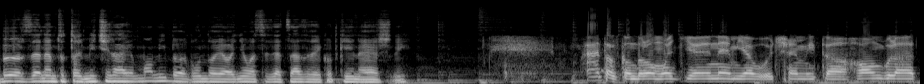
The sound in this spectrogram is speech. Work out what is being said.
bőrze, nem tudta, hogy mit csinálja, ma miből gondolja, hogy 8%-ot kéne esni? Hát azt gondolom, hogy nem javult semmit a hangulat,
